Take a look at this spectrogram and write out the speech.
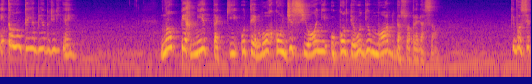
Então não tenha medo de ninguém. Não permita que o temor condicione o conteúdo e o modo da sua pregação. Que você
